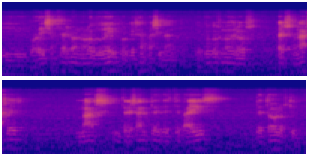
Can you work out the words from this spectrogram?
y podéis hacerlo, no lo dudéis porque es apasionante. Yo creo que es uno de los personajes más interesantes de este país de todos los tiempos.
